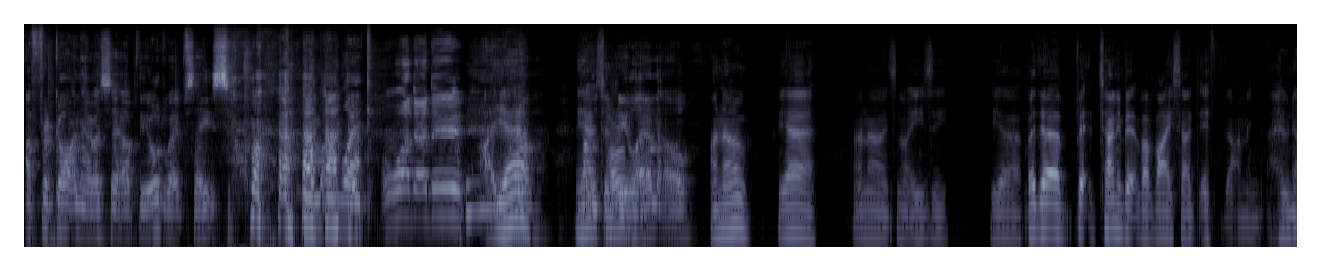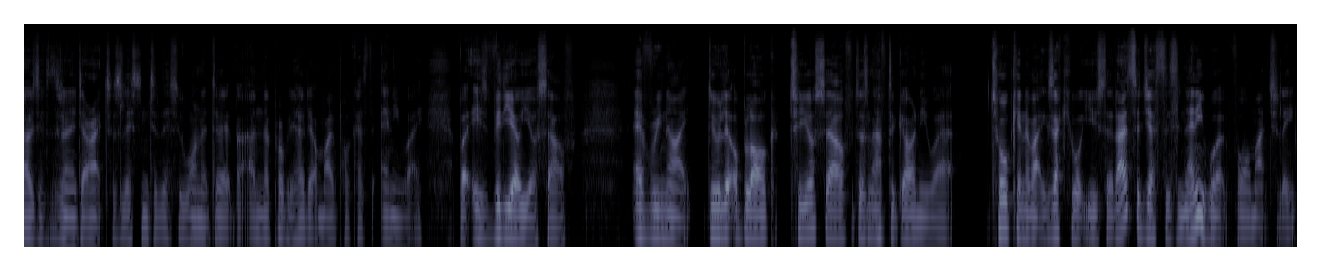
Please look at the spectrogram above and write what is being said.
I've forgotten how I set up the old website so I'm, I'm like what do I do Uh, yeah, Um, yeah, it's to horrible. relearn it all I know. Yeah, I know. It's not easy. Yeah, but a bit, tiny bit of advice. I'd, if I mean, who knows if there's any directors listening to this who want to do it, but and they've probably heard it on my podcast anyway. But is video yourself every night. Do a little blog to yourself. It doesn't have to go anywhere. Talking about exactly what you said. I'd suggest this in any work form actually.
